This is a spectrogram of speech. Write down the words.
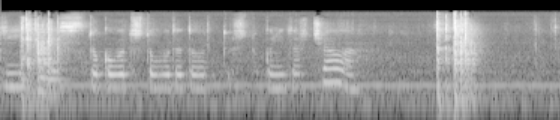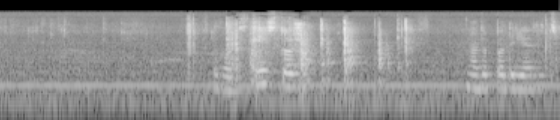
прилепилась. Только вот, чтобы вот эта вот штука не торчала. И вот здесь тоже надо подрезать.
